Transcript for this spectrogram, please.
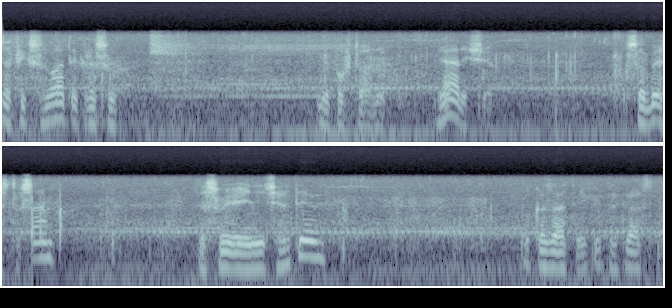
Зафіксувати красу неповторно. Я вирішив особисто сам за своєї ініціативи показати, які прекрасні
